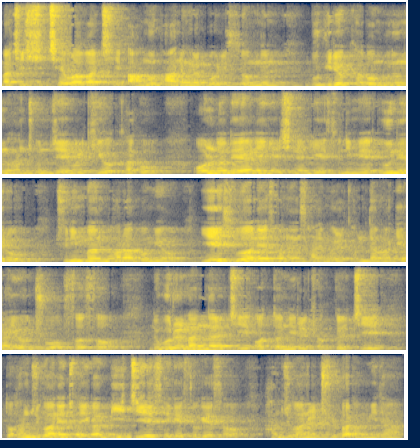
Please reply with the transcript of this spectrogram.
마치 시체와 같이 아무 반응을 보일 수 없는 무기력하고 무능한 존재임을 기억하고 오늘도 내 안에 계시는 예수님의 은혜로 주님만 바라보며 예수 안에 사는 삶을 감당하게 하여 주옵소서. 누구를 만날지 어떤 일을 겪을지 또 한 주간에 저희가 미지의 세계 속에서 한 주간을 출발합니다.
